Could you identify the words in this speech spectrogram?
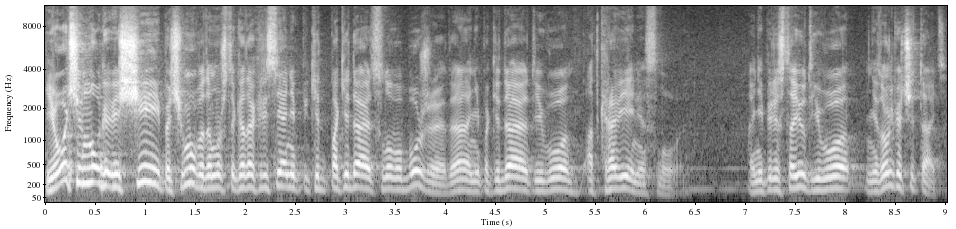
И очень много вещей. Почему? Потому что когда христиане покидают Слово Божие, да, они покидают его откровение Слова. Они перестают его не только читать,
